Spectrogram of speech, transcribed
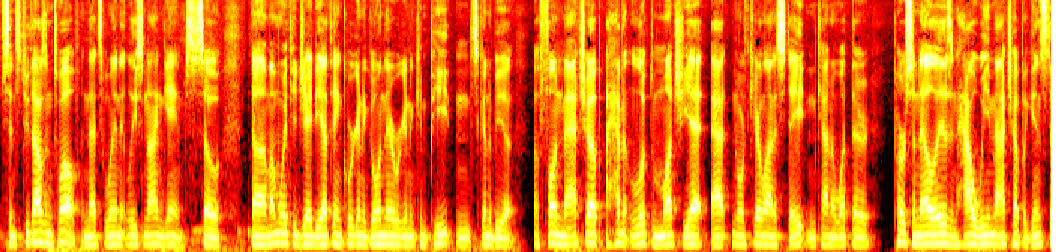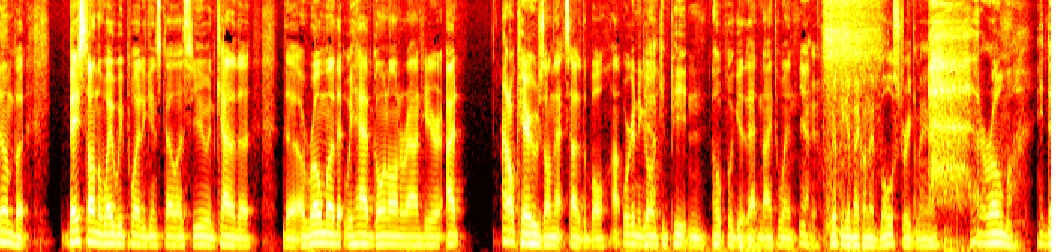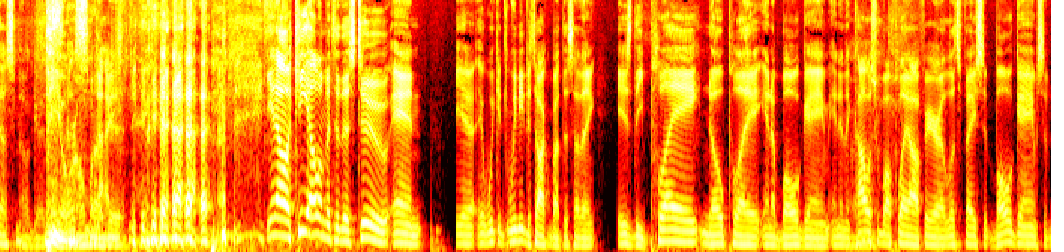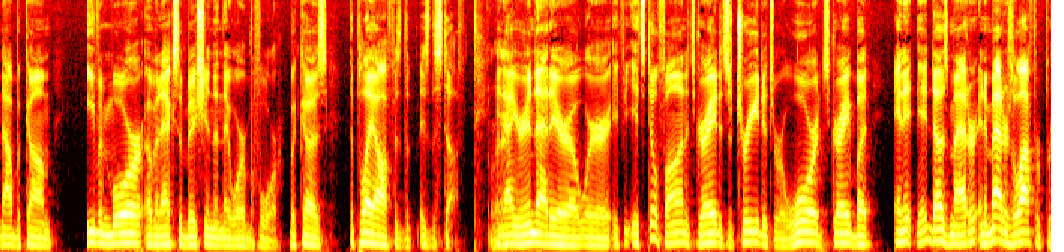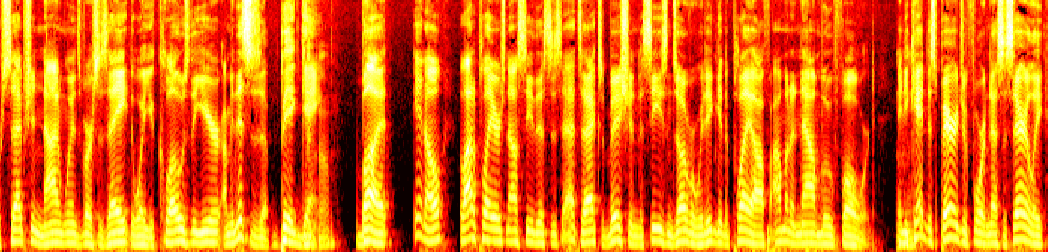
since 2012, and that's win at least nine games. So um, I'm with you, JD. I think we're going to go in there, we're going to compete, and it's going to be a, a fun matchup. I haven't looked much yet at North Carolina State and kind of what their personnel is and how we match up against them, but based on the way we played against LSU and kind of the the aroma that we have going on around here, I I don't care who's on that side of the bowl. Uh, We're going to go and compete and hopefully get that ninth win. Yeah. We have to get back on that bowl streak, man. that aroma. It does smell good. The aroma. smell good. you know, a key element to this too, and you know, we could we need to talk about this. I think is the play no play in a bowl game, and in the college uh-huh. football playoff era. Let's face it, bowl games have now become even more of an exhibition than they were before because the playoff is the is the stuff. And now you're in that era where if it's still fun, it's great, it's a treat, it's a reward, it's great, but and it, it does matter, and it matters a lot for perception. Nine wins versus eight, the way you close the year. I mean, this is a big game, but you know, a lot of players now see this as that's an exhibition. The season's over. We didn't get the playoff. I'm going to now move forward, and you can't disparage them for it necessarily.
